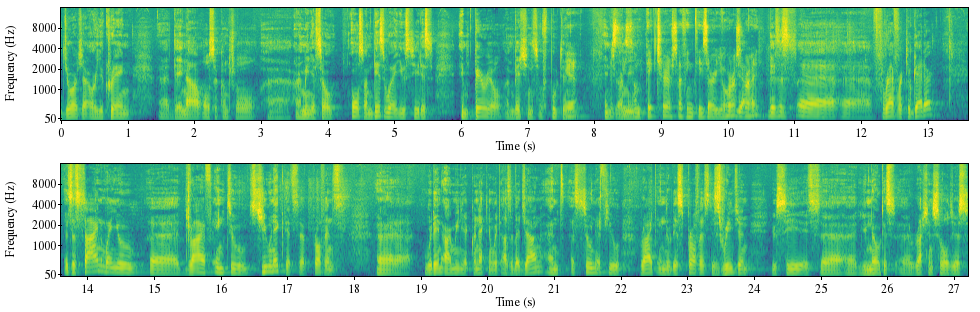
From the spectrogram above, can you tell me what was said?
Georgia or Ukraine, uh, they now also control uh, Armenia. So also in this way, you see this imperial ambitions of Putin yeah. Into I see Armenia. some pictures. I think these are yours, Yeah, right? This is uh, uh, Forever Together. It's a sign when you uh, drive into Syunik, that's a province uh, within Armenia connecting with Azerbaijan. And as soon as you ride into this province, this region, you see, is, uh, uh, you notice uh, Russian soldiers,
